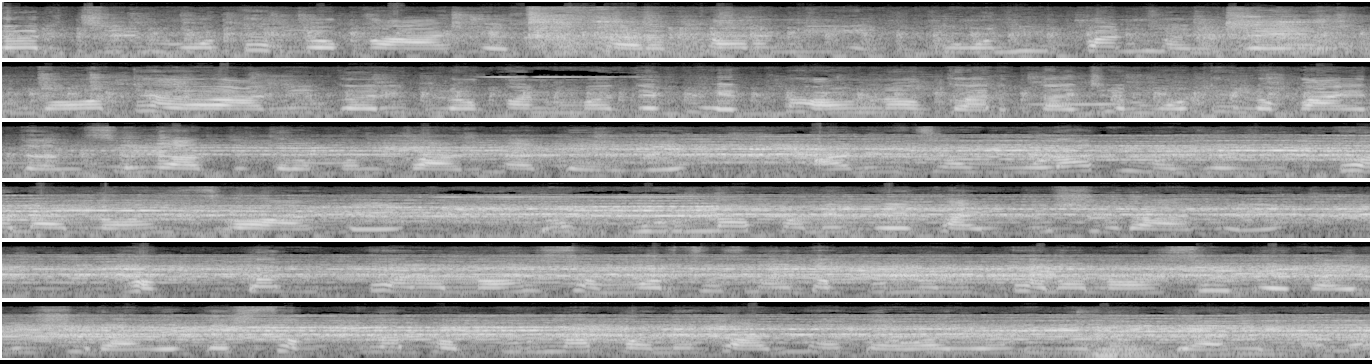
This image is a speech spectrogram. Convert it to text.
तर जे मोठे लोक आहेत सरकारने दोन्ही पण म्हणजे मोठ्या आणि गरीब लोकांमध्ये भेदभाव न करता जे मोठे लोक आहेत त्यांचंही अतिक्रमण काढण्यात यावे. आणि जो मुळात म्हणजे विठ्ठला लॉन्च जो आहे तो पूर्णपणे बेकायदेशीर आहे. फक्त विठ्ठला लॉन्च समोरचंच नाही तर पूर्ण विठ्ठला लॉन्चही बेकायदेशीर आहे. ते सगळं पूर्णपणे काढण्यात यावा एवढी विनंती आहे मला.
